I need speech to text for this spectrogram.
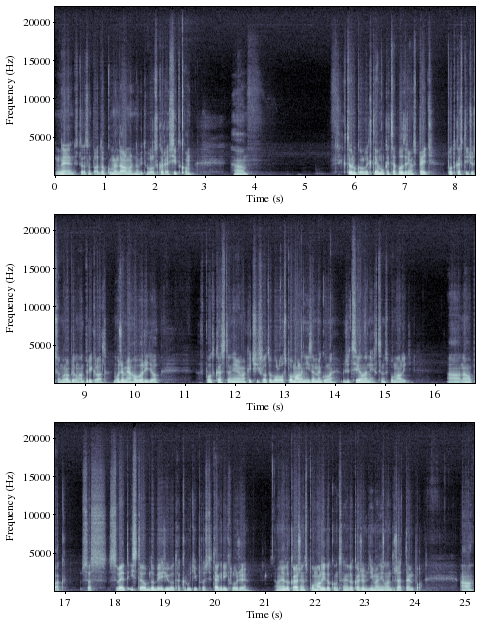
ne, chcel som povedať dokument, ale možno by to bol skôr aj sitcom. A, ktorúkoľvek tému, keď sa pozriem späť, podcasty, čo som robil napríklad. Môžem ja hovoriť o v podcaste, neviem aké číslo to bolo, o spomalení Zemegule, že cieľne nechcem spomaliť. A naopak sa svet isté obdobie života krúti proste tak rýchlo, že ho nedokážem spomaliť, dokonca nedokážem s ním ani len držať tempo. A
